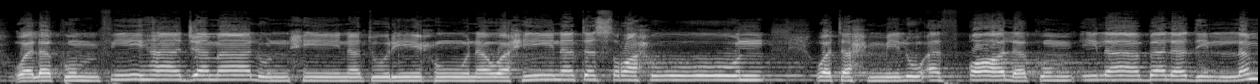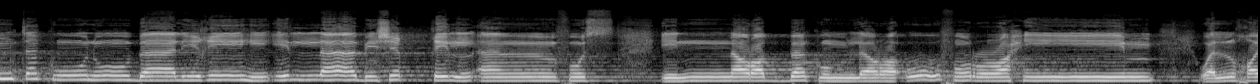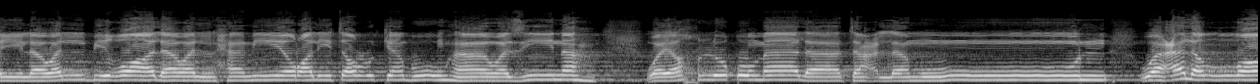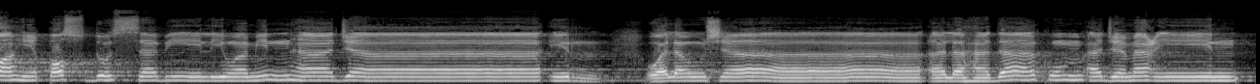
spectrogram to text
ولكم فيها جمال حين تريحون وحين تسرحون وتحمل أثقالكم إلى بلد لم تكونوا بالغيه إلا بشق الأنفس إن ربكم لرءوف رحيم والخيل والبغال والحمير لتركبوها وزينة ويخلق ما لا تعلمون وعلى الله قصد السبيل ومنها جائر ولو شاء لهداكم أجمعين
